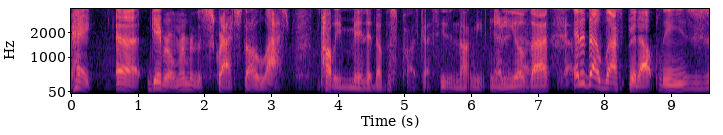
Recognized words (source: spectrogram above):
hey, uh, Gabriel, remember to scratch the last probably minute of this podcast. He did not mean any Edit of that that. Edit that last bit out, please.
